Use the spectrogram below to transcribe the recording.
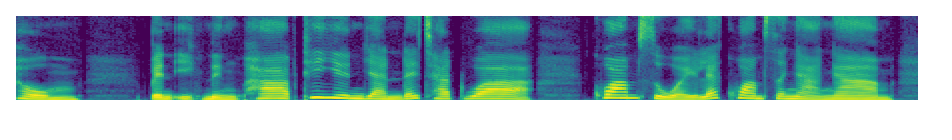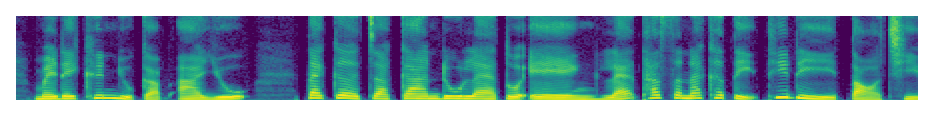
ชม เป็นอีกหนึ่งภาพที่ยืนยันได้ชัดว่า ความสวยและความสง่างาม ไม่ได้ขึ้นอยู่กับอายุ แต่เกิดจากการดูแลตัวเองและทัศนคติที่ดีต่อชีวิต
